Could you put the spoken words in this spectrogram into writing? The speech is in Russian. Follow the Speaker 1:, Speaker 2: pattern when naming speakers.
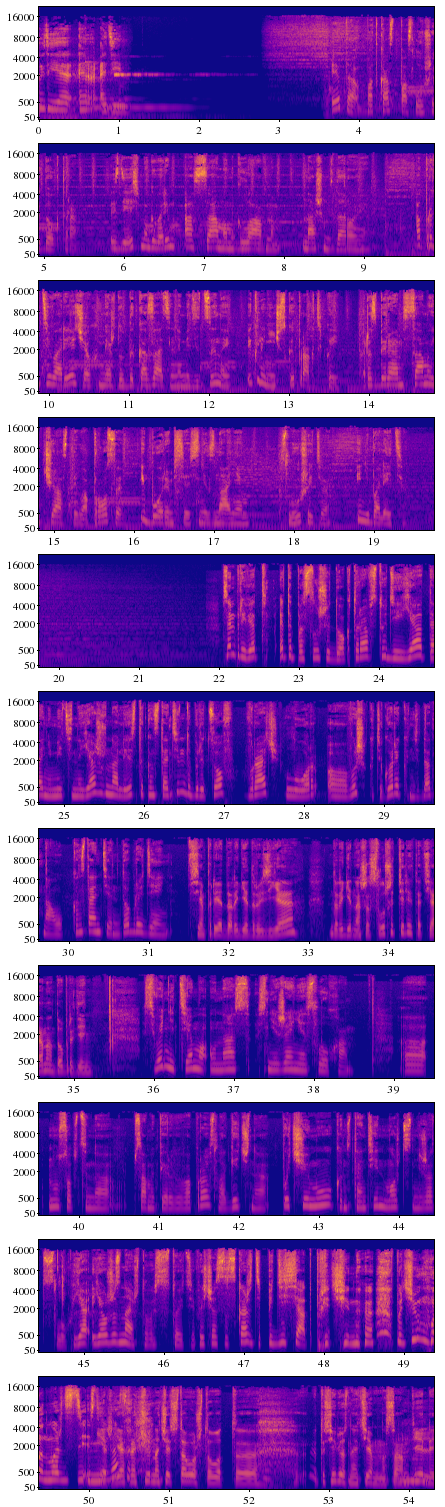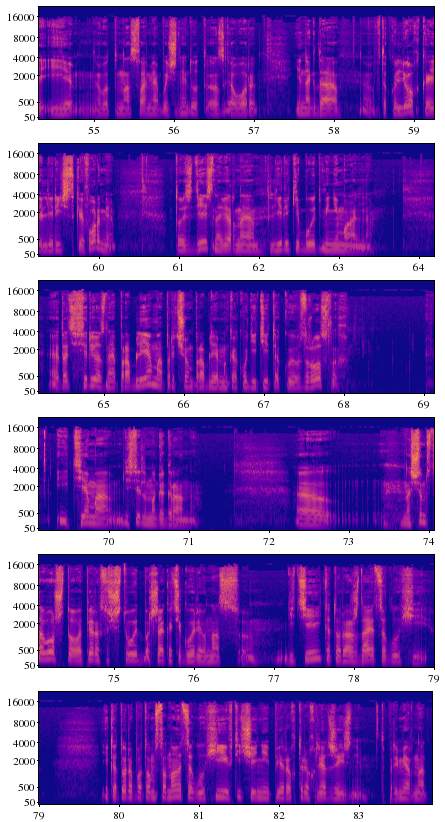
Speaker 1: Студия R1.
Speaker 2: Это подкаст «Послушай доктора». Здесь мы говорим о самом главном – нашем здоровье. О противоречиях между доказательной медициной и клинической практикой. Разбираем самые частые вопросы и боремся с незнанием. Слушайте и не болейте. Всем привет! Это «Послушай доктора». В студии я, Таня Митина, я журналист, и Константин Добрецов, врач, лор, э, высшей категории кандидат наук. Константин, добрый день.
Speaker 3: Всем привет, дорогие друзья, дорогие наши слушатели. Татьяна, добрый день.
Speaker 2: Сегодня тема у нас снижение слуха. Э, ну, собственно, самый первый вопрос, логично. Почему Константин может снижать слух? Я, я уже знаю, что вы стоите. Вы сейчас скажете 50 причин, почему он может снижаться.
Speaker 3: Нет, я хочу начать с того, что вот э, это серьезная тема на самом угу. деле, и вот у нас с вами обычно идут разговоры иногда в такой легкой лирической форме, то здесь, наверное, лирики будет минимально. Это серьезная проблема, причем проблема как у детей, так и у взрослых – и тема действительно многогранна. Э, начнем с того, что, во-первых, существует большая категория у нас э, детей, которые рождаются глухие, и которые потом становятся глухие в течение первых трех лет жизни. Это примерно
